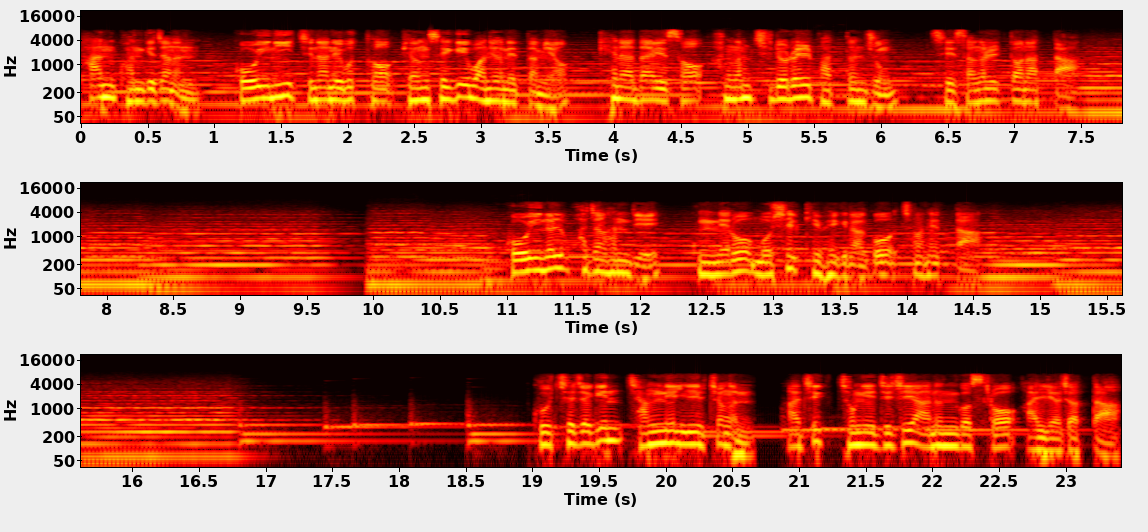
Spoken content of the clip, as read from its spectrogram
한 관계자는 고인이 지난해부터 병색이 완연했다며 캐나다에서 항암 치료를 받던 중 세상을 떠났다. 고인을 화장한 뒤 국내로 모실 계획이라고 전했다. 구체적인 장례 일정은 아직 정해지지 않은 것으로 알려졌다.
